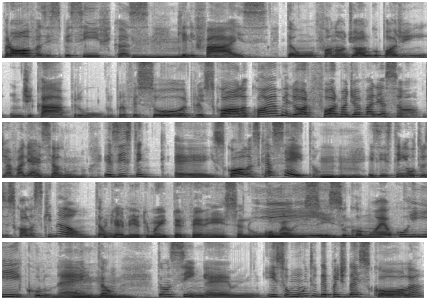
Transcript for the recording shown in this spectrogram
provas específicas uhum. que ele faz, então, o fonoaudiólogo pode indicar para o pro professor, para a escola, qual é a melhor forma de avaliação, de avaliar esse uhum. aluno. Existem é, escolas que aceitam, uhum. existem outras escolas que não. Então, Porque é meio que uma interferência no como ela ensina. Isso, como é o currículo, né? Uhum. Então, então, assim, é, isso muito depende da escola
